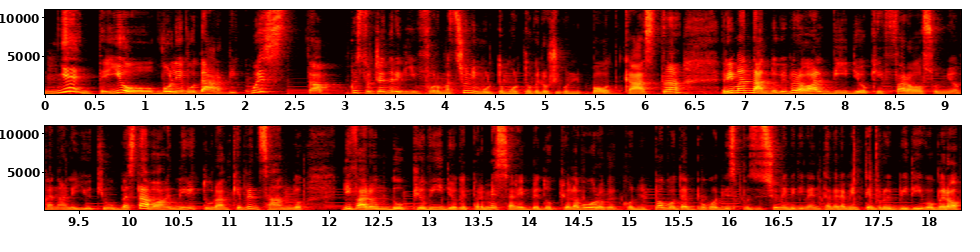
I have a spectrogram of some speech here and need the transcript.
niente, io volevo darvi questa, questo genere di informazioni molto molto veloci con il podcast, rimandandovi però al video che farò sul mio canale YouTube. Stavo addirittura anche pensando di fare un doppio video che per me sarebbe doppio lavoro, che con il poco tempo che ho a disposizione mi diventa veramente proibitivo, però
